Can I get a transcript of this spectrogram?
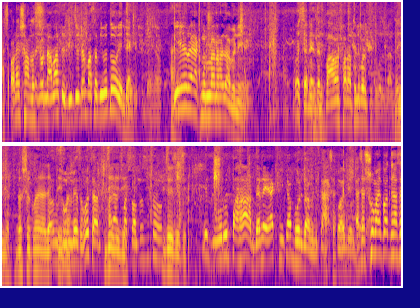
আচ্ছা অনেক শান্ত। কেউ নামাতে দ্বিতীয় টাইম বাচ্চা দিবে তো এই দেখ এর এক মূল্যায়ন হয়ে যাবে না। দর্শক ভাইরা? জি, জি, জি। গরু পাহাড় দেন এক পিকআপ ভরে যাবে আচ্ছা। আচ্ছা সময় কতদিন আছে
